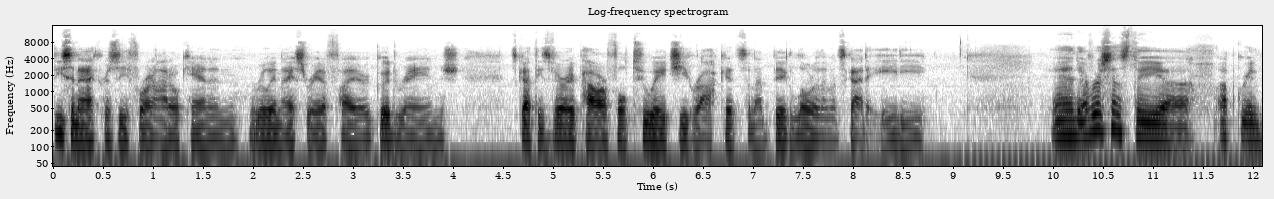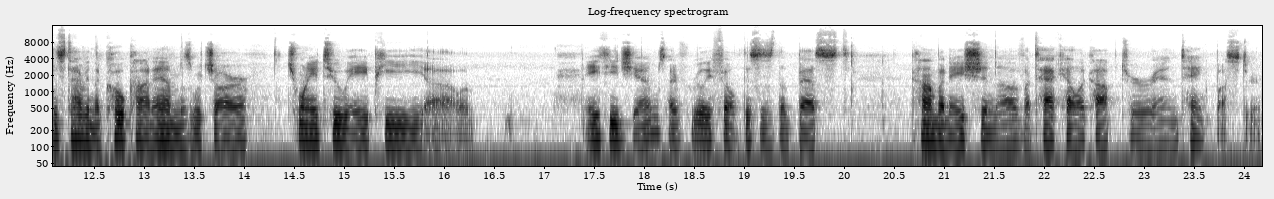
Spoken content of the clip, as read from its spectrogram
Decent accuracy for an autocannon, really nice rate of fire, good range. It's got these very powerful 2HE rockets and a big load of them. It's got 80. And ever since they uh, upgraded this to having the Kokon M's, which are 22 AP uh, ATGMs, I've really felt this is the best combination of attack helicopter and tank buster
